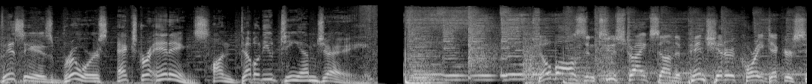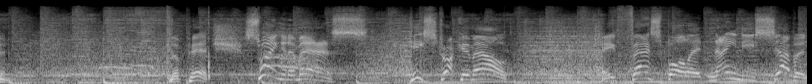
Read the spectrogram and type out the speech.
This is Brewers Extra Innings on WTMJ. No balls and two strikes on the pinch hitter, Corey Dickerson. The pitch. Swing and a miss. He struck him out. A fastball at 97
